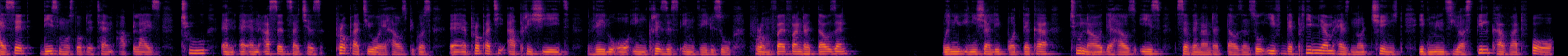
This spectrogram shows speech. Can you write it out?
I said this most of the time applies to an, an asset such as property or a house because uh, property appreciates value or increases in value. So from 500,000 when you initially bought the car to now the house is 700,000. So if the premium has not changed, it means you are still covered for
